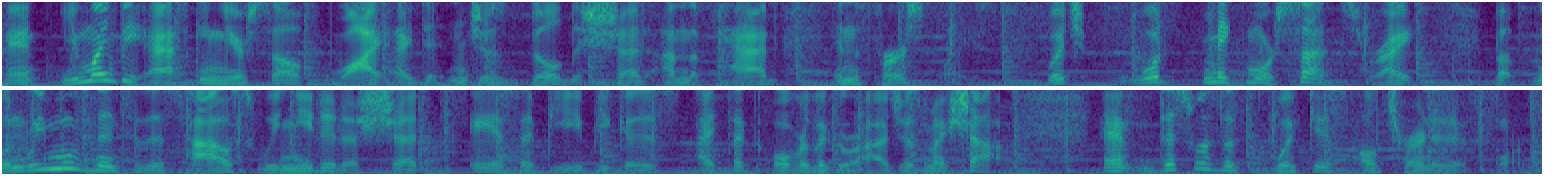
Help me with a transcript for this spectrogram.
And you might be asking yourself why I didn't just build the shed on the pad in the first place which would make more sense, right? But when we moved into this house, we needed a shed ASAP because I took over the garage as my shop. And this was the quickest alternative for me.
